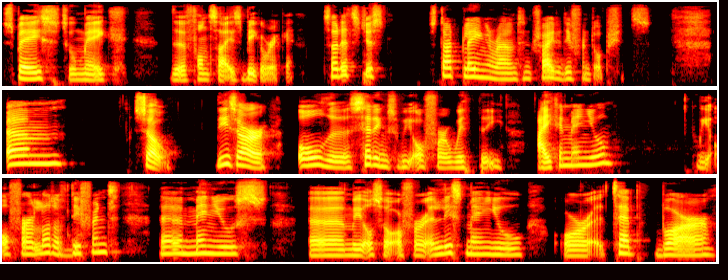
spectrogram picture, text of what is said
space to make the font size bigger again. So let's just start playing around and try the different options. Um, so these are all the settings we offer with the icon menu. We offer a lot of different uh, menus um, we also offer a list menu or a tab bar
